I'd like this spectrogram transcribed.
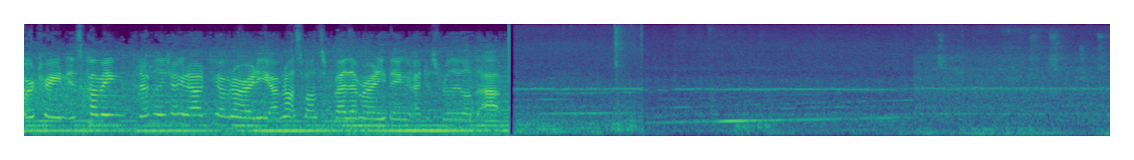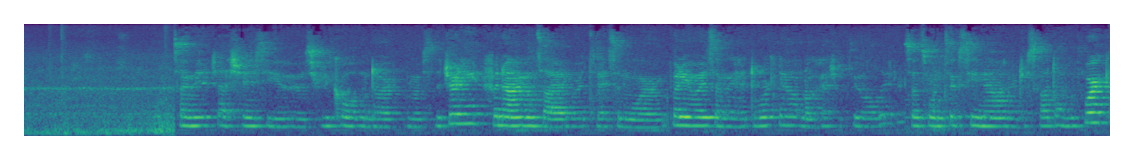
or train is coming. So definitely check it out if you haven't already. I'm not sponsored by them or anything. I just really love the app. So I made it to SJSU. It was pretty cold and dark for most of the journey, but now I'm inside where it's nice and warm. But anyways, I'm gonna head to work now and I'll catch up with you all later. So it's 1.16 now and I just got done with work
